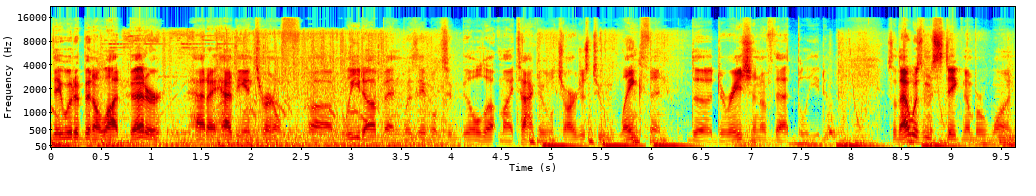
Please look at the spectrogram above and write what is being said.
they would have been a lot better had I had the internal uh, bleed up and was able to build up my tactical charges to lengthen the duration of that bleed. So that was mistake number one.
